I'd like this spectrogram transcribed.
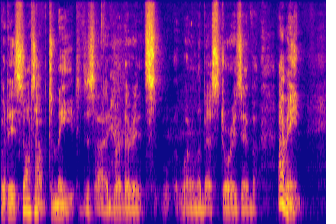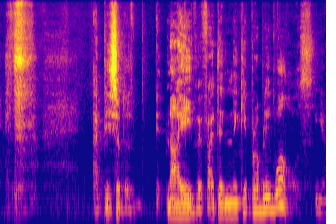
but it's not up to me to decide whether it's one of the best stories ever. I mean, I'd be sort of naive if I didn't think it probably was. Yeah.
